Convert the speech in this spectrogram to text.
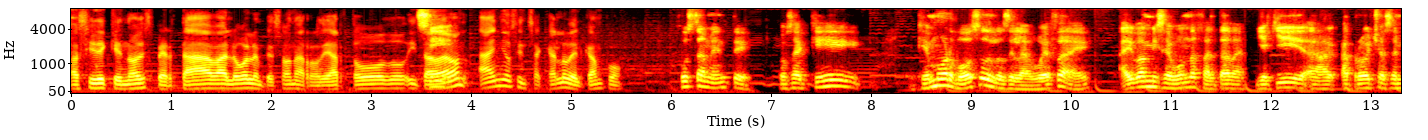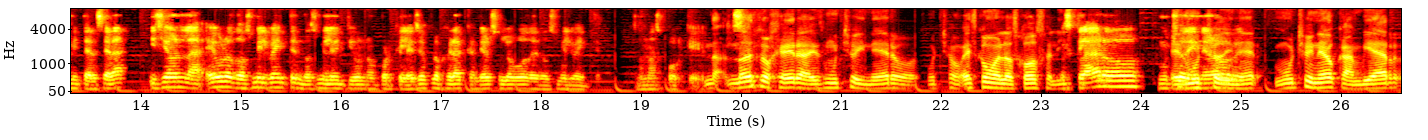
así de que no despertaba, luego lo empezaron a rodear todo, y Sí. tardaron años en sacarlo del campo. Justamente. O sea, qué, qué morbosos los de la UEFA, ¿eh? Ahí va mi segunda faltada. Y aquí a- aprovecho a hacer mi tercera. Hicieron la Euro 2020 en 2021 porque les dio flojera cambiar su logo de 2020. Nomás porque... No, no es flojera, es mucho dinero, mucho, es como los Juegos Pues Olímpicos. claro, mucho es dinero. mucho dinero, mucho dinero cambiar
